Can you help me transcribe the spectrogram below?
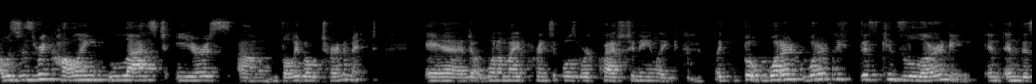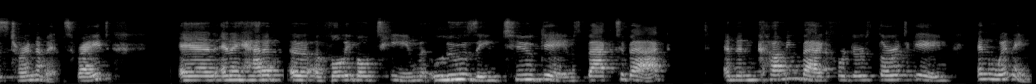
I was just recalling last year's um, volleyball tournament and one of my principals were questioning like like but what are what are these, kids learning in in this tournament right? And and i had a, a volleyball team losing two games back to back and then coming back for their third game and winning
